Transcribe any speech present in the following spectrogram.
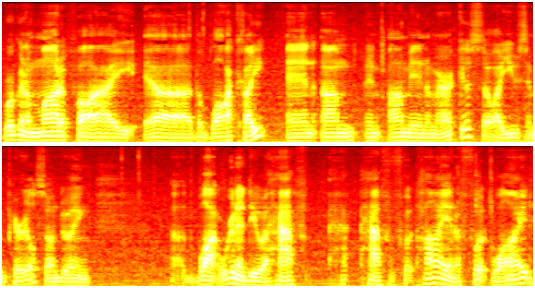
we're going to modify uh, the block height. And um, I'm in America, so I use imperial. So I'm doing uh, the block. We're going to do a half half a foot high and a foot wide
